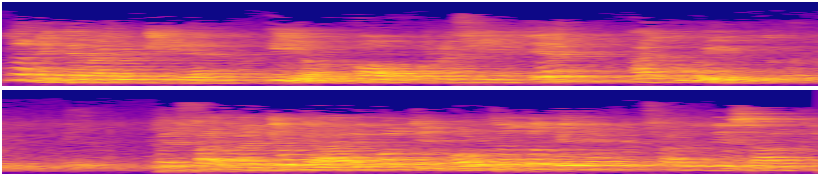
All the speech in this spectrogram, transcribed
Non è demagogia. Io ho una figlia a cui per farla giocare qualche volta dovevo fare dei salti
